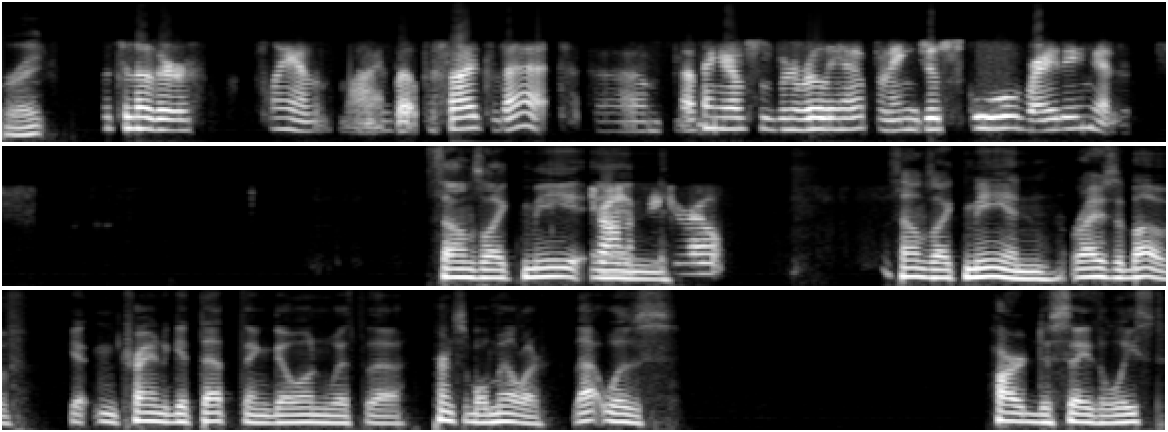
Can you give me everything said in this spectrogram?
Right. that's another plan of mine. But besides that, um, nothing else has been really happening. Just school, writing, and Sounds like me trying to and figure out. sounds like me and Rise Above getting trying to get that thing going with uh, Principal Miller. That was hard to say the least,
